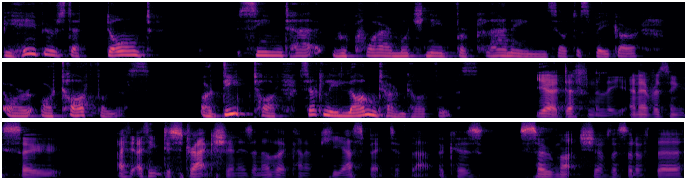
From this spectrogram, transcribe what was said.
behaviors that don't seem to require much need for planning, so to speak, or or or thoughtfulness, or deep thought, certainly long term thoughtfulness. Yeah, definitely, and everything's so. I, th- I think distraction is another kind of key aspect of that because so much of the sort of the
